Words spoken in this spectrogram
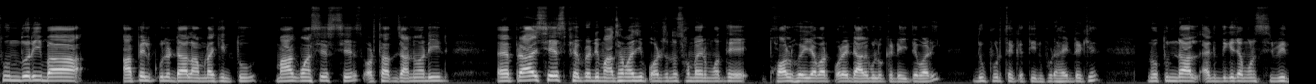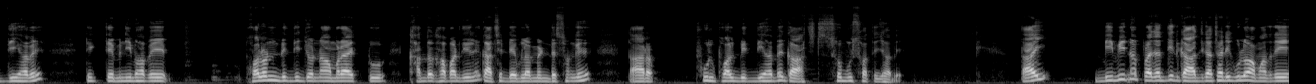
সুন্দরী বা আপেল কুলের ডাল আমরা কিন্তু মাঘ মাসের শেষ, অর্থাৎ জানুয়ারির প্রায় শেষ ফেব্রুয়ারি মাঝামাঝি পর্যন্ত সময়ের মধ্যে ফল হয়ে যাওয়ার পরে ডালগুলো কেটে দিতে পারি দু ফুট থেকে তিন ফুট হাইট রেখে। নতুন ডাল একদিকে যেমন বৃদ্ধি হবে, ঠিক তেমনিভাবে ফলন বৃদ্ধির জন্য আমরা একটু খাদ্য খাবার দিলে গাছের ডেভেলপমেন্টের সঙ্গে তার ফুল ফল বৃদ্ধি হবে, গাছ সবুজ সতেজ হবে। তাই বিভিন্ন প্রজাতির গাছগাছালিগুলো আমাদের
